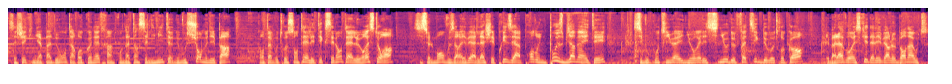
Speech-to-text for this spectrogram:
Sachez qu'il n'y a pas de honte à reconnaître hein, qu'on atteint ses limites, ne vous surmenez pas. Quant à votre santé, elle est excellente et elle le restera. Si seulement vous arrivez à lâcher prise et à prendre une pause bien méritée. Si vous continuez à ignorer les signaux de fatigue de votre corps, et ben là vous risquez d'aller vers le burn-out.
